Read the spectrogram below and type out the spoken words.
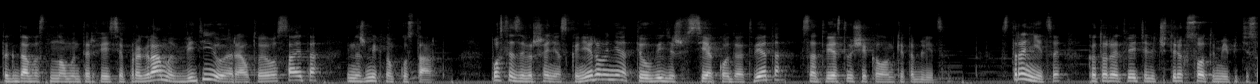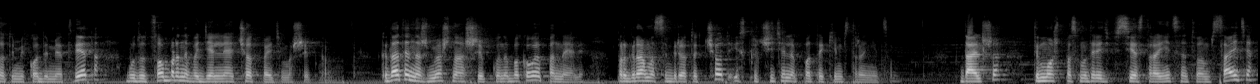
тогда в основном интерфейсе программы введи URL твоего сайта и нажми кнопку Start. После завершения сканирования ты увидишь все коды ответа в соответствующей колонке таблицы. Страницы, которые ответили 400 и 500 кодами ответа, будут собраны в отдельный отчет по этим ошибкам. Когда ты нажмешь на ошибку на боковой панели, программа соберет отчет исключительно по таким страницам. Дальше ты можешь посмотреть все страницы на твоем сайте,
